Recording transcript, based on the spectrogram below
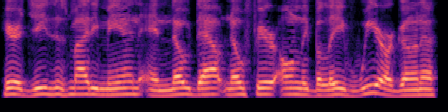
here at Jesus Mighty Men and no doubt, no fear, only believe. We are going to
